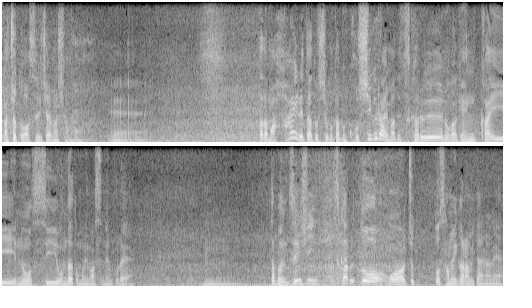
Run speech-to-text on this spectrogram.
まあ、ちょっと忘れちゃいましたね、えー、ただまあ入れたとしても多分腰ぐらいまで浸かるのが限界の水温だと思いますねこれ。うん。多分全身浸かるともうちょっとと寒いかなみたいなね。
